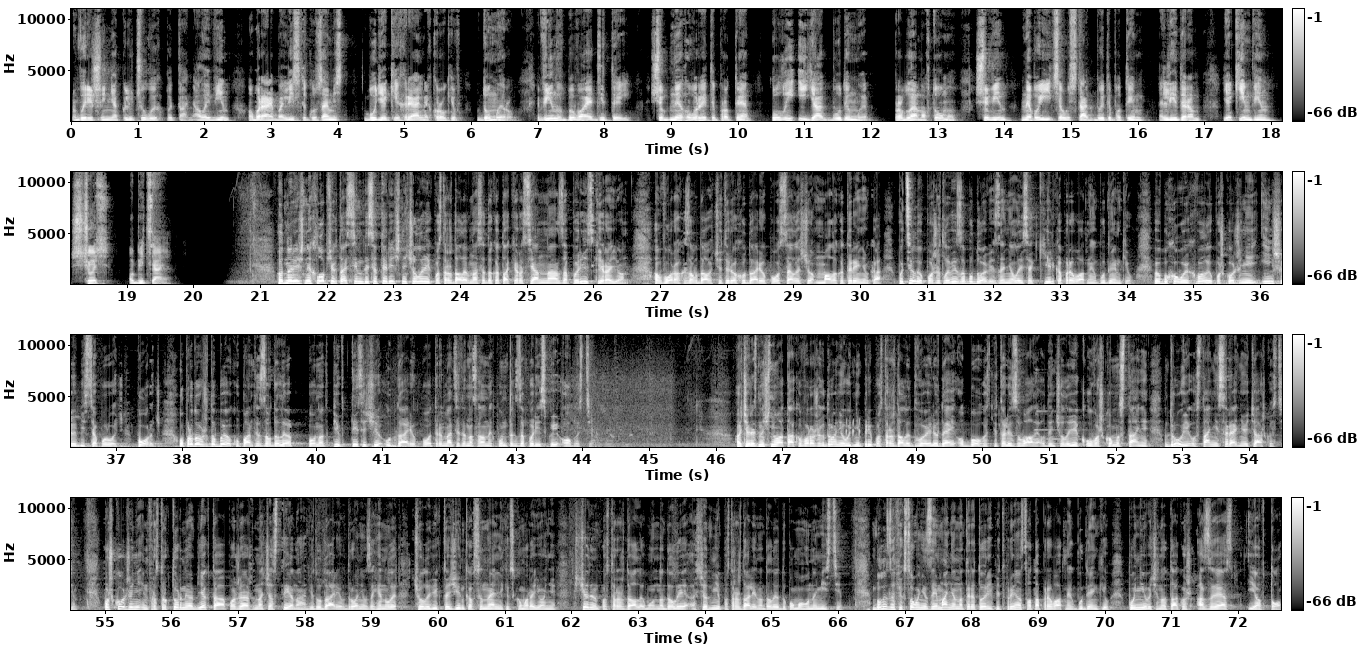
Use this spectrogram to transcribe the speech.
вирішення ключових питань, але він обирає балістику замість будь-яких реальних кроків до миру. Він вбиває дітей, щоб не говорити про те, коли і як буде мир. Проблема в тому, що він не боїться ось так бити по тим лідерам, яким він щось обіцяє. Однорічний хлопчик та 70-річний чоловік постраждали внаслідок атаки росіян на Запорізький район. Ворог завдав чотирьох ударів по селищу Малокатеринівка. Поцілив по житловій забудові. Зайнялися кілька приватних будинків. Вибуховою хвилею пошкоджені й інші обійстя поруч. Поруч упродовж доби окупанти завдали понад пів тисячі ударів по 13 населених пунктах Запорізької області. А через нічну атаку ворожих дронів у Дніпрі постраждали двоє людей. Обох госпіталізували. Один чоловік у важкому стані, другий у стані середньої тяжкості. Пошкоджені інфраструктурний об'єкт та пожежна частина. Від ударів дронів загинули чоловік та жінка в Синельниківському районі. Ще один постраждалому надали, а ще одні постраждалі надали допомогу на місці. Були зафіксовані займання на території підприємства та приватних будинків. Понівечено також АЗС і авто.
